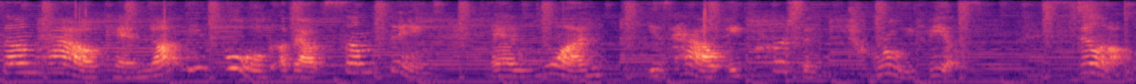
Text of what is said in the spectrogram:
somehow cannot be fooled about some things, and one is how a person truly feels. Still in all,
